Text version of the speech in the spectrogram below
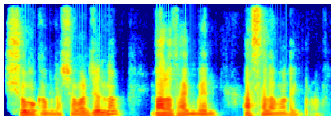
শুভকামনা সবার জন্য। ভালো থাকবেন। আসসালামু আলাইকুম।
